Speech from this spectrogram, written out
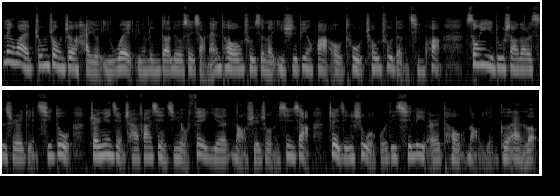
另外，中重症还有一位云林的六岁小男童，出现了意识变化、呕吐、抽搐等情况，送医一度烧到了四十。二点七度，专院检查发现已经有肺炎、脑水肿的现象，这已经是我国第七例儿童脑炎个案了。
